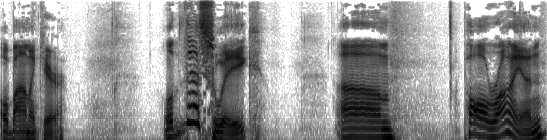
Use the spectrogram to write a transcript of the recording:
Obamacare. Well, this week, um, Paul Ryan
